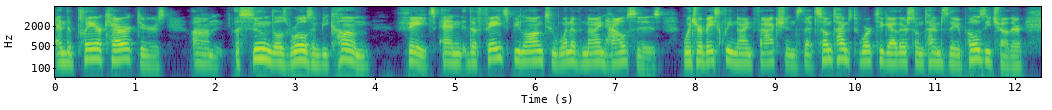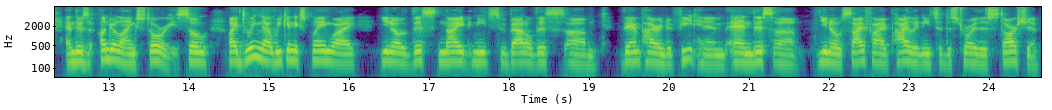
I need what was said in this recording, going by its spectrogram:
And the player characters um, assume those roles and become fates. And the fates belong to one of nine houses, which are basically nine factions that sometimes work together, sometimes they oppose each other. And there's underlying stories. So by doing that, we can explain why you know this knight needs to battle this um, vampire and defeat him, and this uh, you know, sci-fi pilot needs to destroy this starship,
